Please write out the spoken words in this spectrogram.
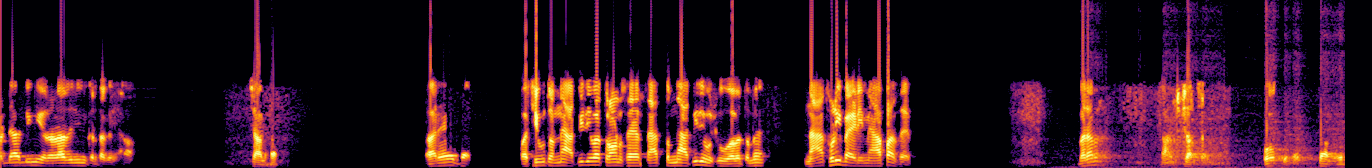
અડાડી ની રડાડી નહીં કરતા કઈ, હા. ચાલો અરે, પછી હું તમને આપી દેવા ત્રણ, સાહેબ. સાત તમને આપી દઉં છું. હવે તમે ના થોડી પાડી, મેં આપા, સાહેબ. બરાબર? સારું, ચાલો સાહેબ ઓકે, સાહેબ. ચાલો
